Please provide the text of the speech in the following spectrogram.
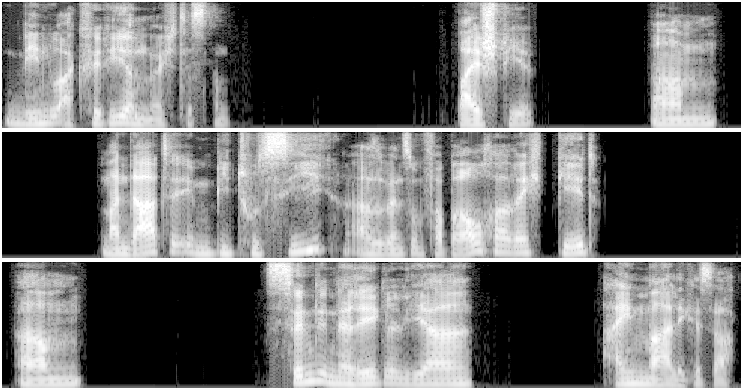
wen du akquirieren möchtest. Beispiel. Ähm, Mandate im B2C, also wenn es um Verbraucherrecht geht, ähm, sind in der Regel ja einmalige Sachen.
